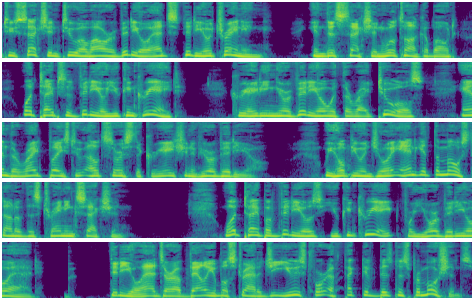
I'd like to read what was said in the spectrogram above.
to section two of our video ads video training. In this section, we'll talk about what types of video you can create, creating your video with the right tools, and the right place to outsource the creation of your video. We hope you enjoy and get the most out of this training section. What type of videos you can create for your video ad. Video ads are a valuable strategy used for effective business promotions.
